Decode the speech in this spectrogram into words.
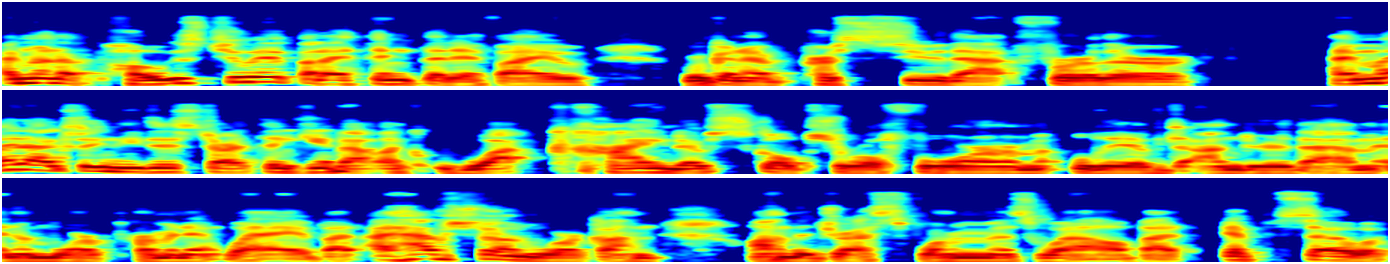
I'm not opposed to it, but I think that if I were going to pursue that further, I might actually need to start thinking about like what kind of sculptural form lived under them in a more permanent way. But I have shown work on on the dress form as well. But if so,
